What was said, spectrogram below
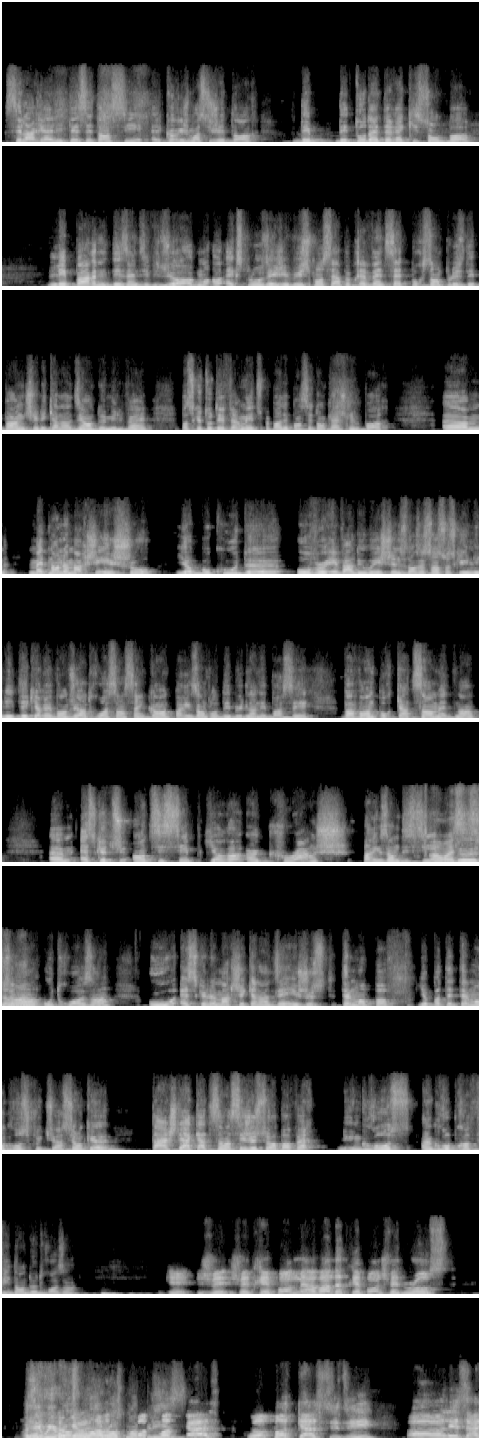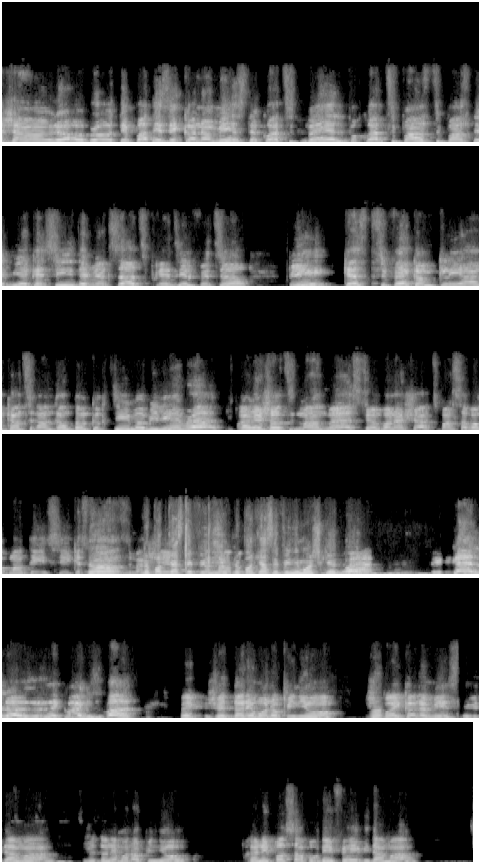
c'est la réalité ces temps-ci, corrige-moi si j'ai tort, des, des taux d'intérêt qui sont bas, l'épargne des individus a, explosé. J'ai vu, je pense, c'est à peu près 27% plus d'épargne chez les Canadiens en 2020 parce que tout est fermé, tu ne peux pas dépenser ton cash nulle part. Euh, maintenant, le marché est chaud. Il y a beaucoup de over-evaluations dans un sens parce qu'une unité qui aurait vendu à 350, par exemple, au début de l'année passée, va vendre pour 400 maintenant. Euh, Est-ce que tu anticipes qu'il y aura un crash, par exemple, d'ici Ah ouais, deux ça, ans ouais. ou trois ans? Ou est-ce que le marché canadien est juste tellement pas. Il n'y a pas tellement grosse fluctuation que as acheté à 400, c'est juste que tu ne vas pas faire une grosse, un gros profit dans deux, trois ans? OK, je vais, je vais te répondre, mais avant de te répondre, je vais te roast. Vas-y, oui, roast-moi, roast-moi, please. podcast, l'autre podcast, tu dis Oh, les agents, là, bro, t'es pas des économistes, de quoi tu te mêles? Pourquoi tu penses, tu penses que t'es mieux que ci, t'es mieux que ça, tu prédis le futur? Puis, qu'est-ce que tu fais comme client quand tu rencontres ton courtier immobilier, bro? Première chose, tu demandes, mais si c'est un bon achat, tu penses que ça va augmenter ici? Qu'est-ce que tu penses du marché? le podcast est fini. Le podcast est fini. Moi, je quitte. Bye. Ouais. C'est quel, là? C'est quoi qui se passe? Fait que je vais te donner mon opinion. Je ne suis Ouais. pas économiste, évidemment. Je vais te donner mon opinion. Prenez pas ça pour des faits, évidemment.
